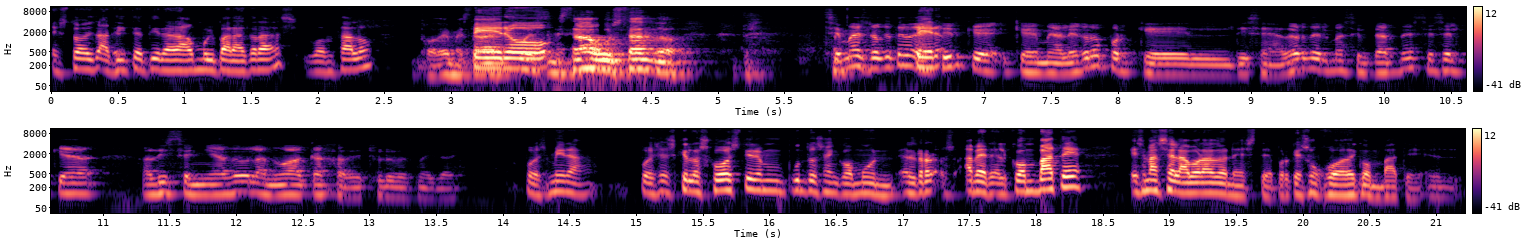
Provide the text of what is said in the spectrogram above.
Esto a ti te tirará muy para atrás, Gonzalo. Joder, me estaba, Pero- pues, me estaba gustando. Chema, es lo que te voy Pero- a decir, que, que me alegro porque el diseñador del Massive Darkness es el que ha, ha diseñado la nueva caja de Chulo Death May Die. Pues mira, pues es que los juegos tienen puntos en común. El a ver, el combate es más elaborado en este, porque es un juego de combate. El-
